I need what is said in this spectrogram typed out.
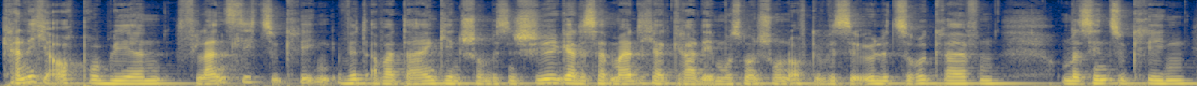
Kann ich auch probieren, pflanzlich zu kriegen, wird aber dahingehend schon ein bisschen schwieriger. Deshalb meinte ich halt gerade eben, muss man schon auf gewisse Öle zurückgreifen, um das hinzukriegen,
